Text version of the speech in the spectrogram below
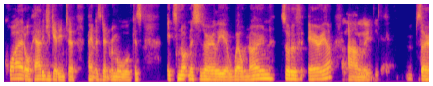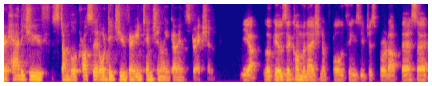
quiet, or how did you get into paintless dent removal? Because it's not necessarily a well-known sort of area. Um, so, how did you stumble across it, or did you very intentionally go in this direction? Yeah, look, it was a combination of all the things you've just brought up there. So,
